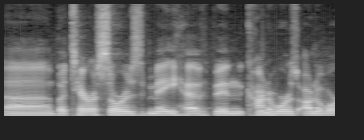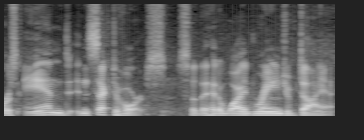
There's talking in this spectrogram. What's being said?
uh, but pterosaurs may have been carnivores, omnivores, and insectivores. So they had a wide range of diet,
